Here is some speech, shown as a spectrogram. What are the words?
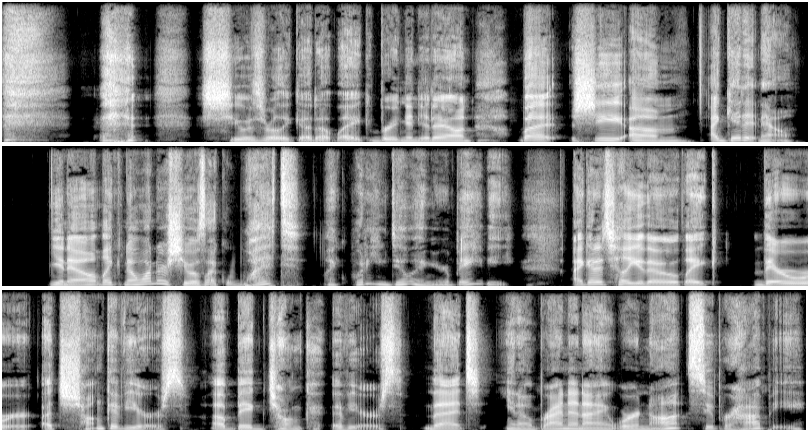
she was really good at like bringing you down. But she, um, I get it now. You know, like no wonder she was like, What? Like, what are you doing? You're a baby. I got to tell you though, like, there were a chunk of years, a big chunk of years that, you know, Brian and I were not super happy.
